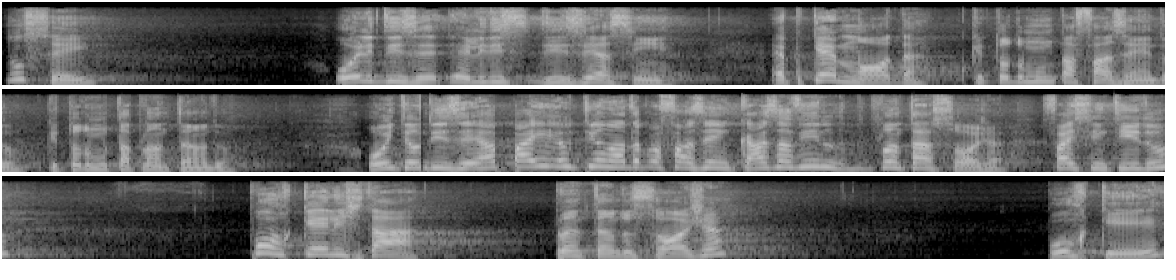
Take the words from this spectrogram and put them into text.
não sei. Ou ele dizer, ele dizer assim: é porque é moda, porque todo mundo está fazendo, porque todo mundo está plantando. Ou então dizer: rapaz, eu não tenho nada para fazer em casa, vim plantar soja. Faz sentido? Por que ele está plantando soja? Porque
